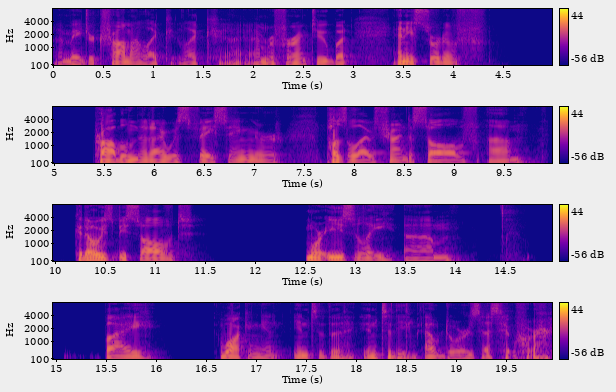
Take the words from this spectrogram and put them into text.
a major trauma like like I'm referring to, but any sort of problem that I was facing or puzzle I was trying to solve um, could always be solved more easily um, by walking in, into the into the outdoors, as it were.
